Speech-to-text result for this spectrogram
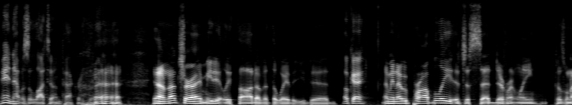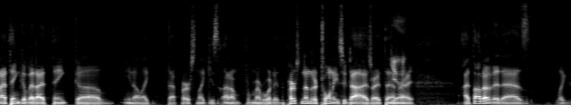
Man, that was a lot to unpack right there. and I'm not sure I immediately thought of it the way that you did. okay. I mean, I would probably it's just said differently because when I think of it, I think of you know like that person like you. I don't remember what it, the person in their 20s who dies right then, Yeah. right? I thought of it as like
